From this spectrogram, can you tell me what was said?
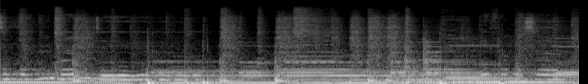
something I can do If I'm her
